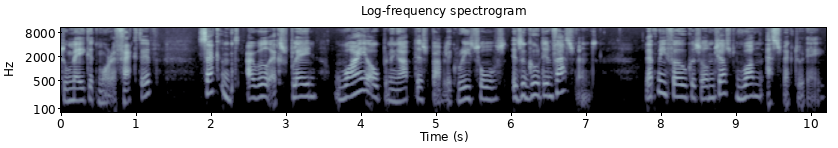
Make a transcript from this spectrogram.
to make it more effective. Second, I will explain why opening up this public resource is a good investment. Let me focus on just one aspect today.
